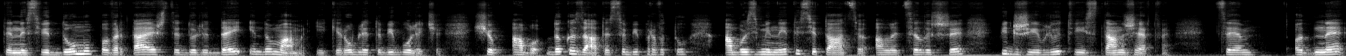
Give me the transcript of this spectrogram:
Ти несвідомо повертаєшся до людей і до мами, які роблять тобі боляче, щоб або доказати собі правоту, або змінити ситуацію, але це лише підживлює твій стан жертви. Це одне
